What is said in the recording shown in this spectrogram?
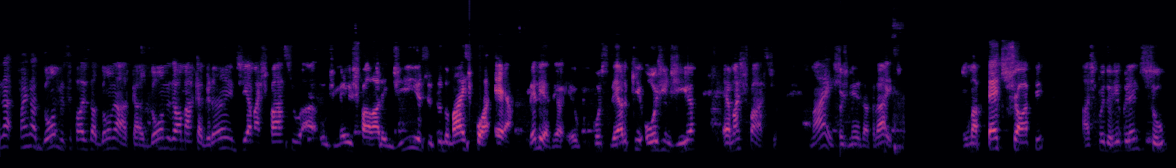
na, mas na Domus, você fala da Domus, ah, cara, Domus é uma marca grande, é mais fácil a, os meios falarem disso e tudo mais. Pô, é, beleza, eu, eu considero que hoje em dia é mais fácil. Mas, dois meses atrás, uma pet shop, acho que foi do Rio Grande do Sul,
